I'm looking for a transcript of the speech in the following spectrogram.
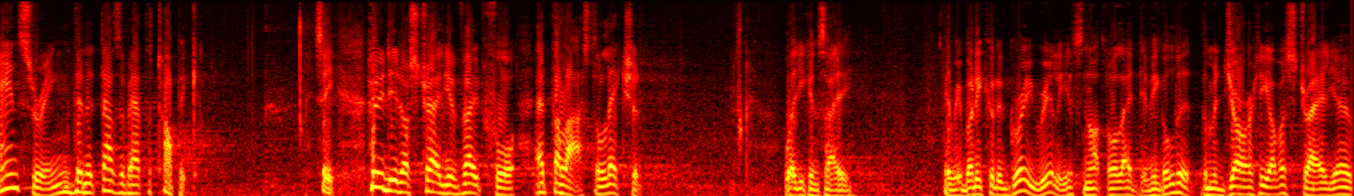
answering than it does about the topic. See, who did Australia vote for at the last election? Well, you can say everybody could agree, really. It's not all that difficult. Uh, the majority of Australia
